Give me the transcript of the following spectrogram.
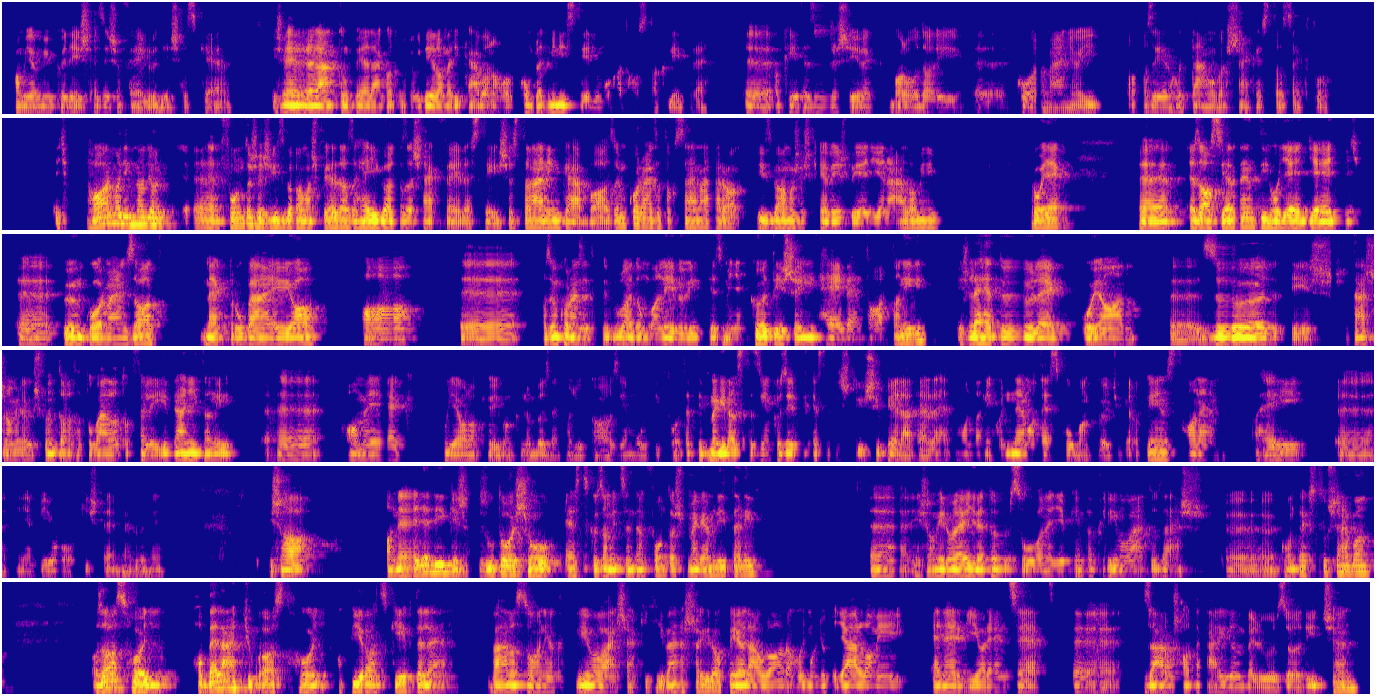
ami a működéshez és a fejlődéshez kell. És erre láttunk példákat mondjuk Dél-Amerikában, ahol komplet minisztériumokat hoztak létre a 2000-es évek baloldali kormányai azért, hogy támogassák ezt a szektort. Egy harmadik nagyon fontos és izgalmas példa az a helyi gazdaságfejlesztés. Ez talán inkább az önkormányzatok számára izgalmas, és kevésbé egy ilyen állami projekt. Ez azt jelenti, hogy egy-egy önkormányzat megpróbálja a, az önkormányzati tulajdonban lévő intézmények költéseit helyben tartani, és lehetőleg olyan zöld és társadalmilag is föntartható vállalatok felé irányítani, amelyek ugye alapjaiban különböznek mondjuk az ilyen multiktól. Tehát itt megint azt az ilyen középkeztetési példát el lehet mondani, hogy nem a Tesco-ban költjük el a pénzt, hanem a helyi e, ilyen bio kistermelőnél. És a, a negyedik és az utolsó eszköz, amit szerintem fontos megemlíteni, és amiről egyre több szó van egyébként a klímaváltozás kontextusában, az az, hogy ha belátjuk azt, hogy a piac képtelen válaszolni a klímaválság kihívásaira, például arra, hogy mondjuk egy állami energiarendszert záros határidőn belül zöldítsen,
